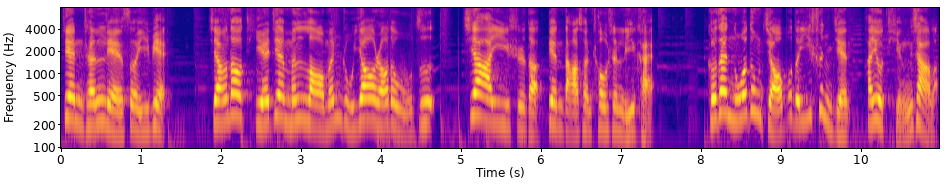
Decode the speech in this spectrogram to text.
剑臣脸色一变，想到铁剑门老门主妖娆的舞姿，下意识的便打算抽身离开。可在挪动脚步的一瞬间，他又停下了，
